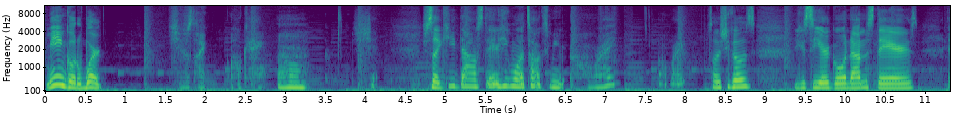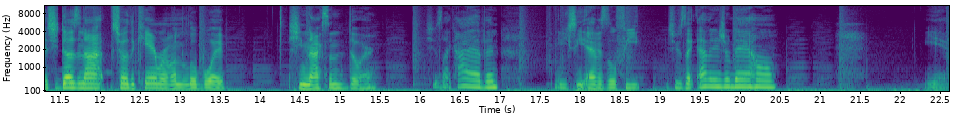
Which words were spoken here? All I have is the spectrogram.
Me ain't go to work. She was like, okay, um. She's like, he downstairs. He want to talk to me. All right, all right. So she goes. You can see her going down the stairs, and she does not show the camera on the little boy. She knocks on the door. She's like, "Hi, Evan." You see Evan's little feet. She was like, "Evan, is your dad home?" Yeah.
